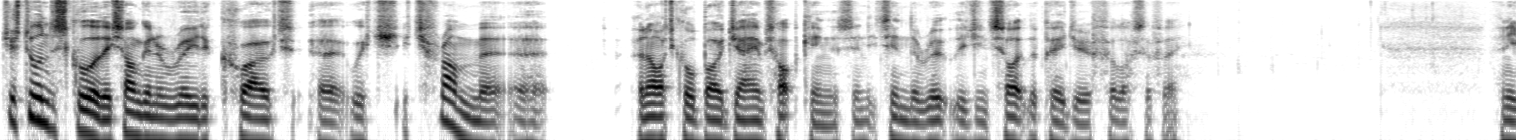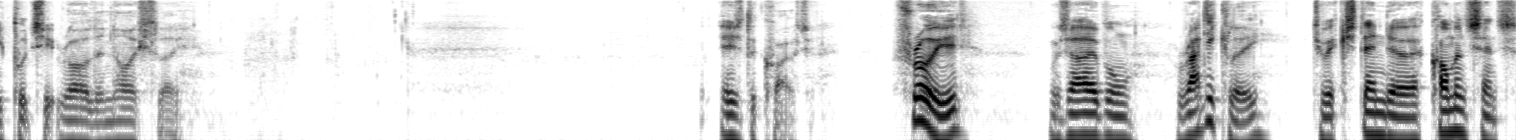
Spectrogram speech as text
Just to underscore this, I'm going to read a quote, uh, which it's from uh, uh, an article by James Hopkins, and it's in the Routledge Encyclopedia of Philosophy. And he puts it rather nicely. Here's the quote Freud was able radically to extend our common sense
